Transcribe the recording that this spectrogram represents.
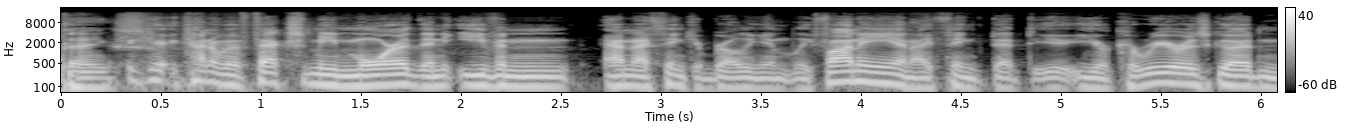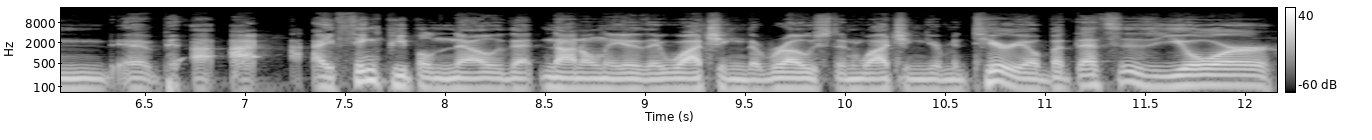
thanks. it kind of affects me more than even and i think you're brilliantly funny and i think that y- your career is good and uh, I, I- I think people know that not only are they watching the roast and watching your material but that's is your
